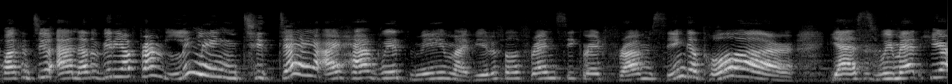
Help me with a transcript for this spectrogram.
Up? Welcome to another video from Ling Ling. Today I have with me my beautiful friend Sigrid from Singapore. Yes, we met here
